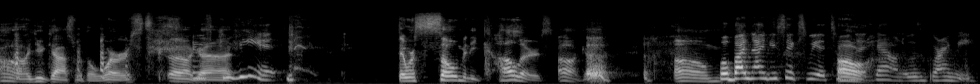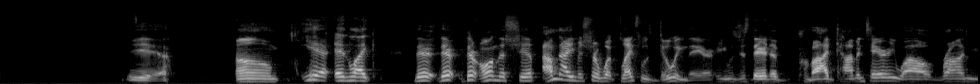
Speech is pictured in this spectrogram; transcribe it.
Oh, you guys were the worst. Oh it was god. convenient. There were so many colors. Oh god. Um. Well, by '96, we had toned Oh. that down. It was grimy. Yeah. Um. Yeah, and like they're they're they're on the ship. I'm not even sure what Flex was doing there. He was just there to provide commentary while Ron.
